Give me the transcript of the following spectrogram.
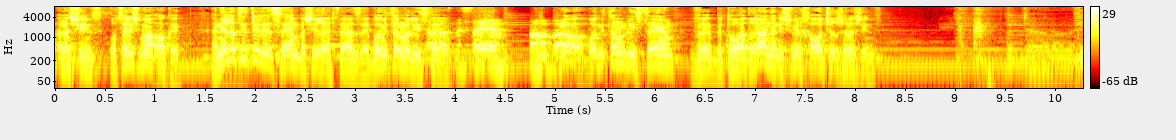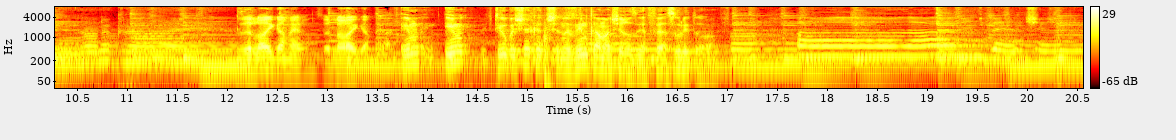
על השינס, רוצה לשמוע? אוקיי. אני רציתי לסיים בשיר היפה הזה, בוא ניתן לו יאללה, להסתיים. אז נסיים, פעם הבאה. לא, בוא ניתן לו להסתיים, ובתור הדרן אני אשמיע לך עוד שיר של השינס. זה לא ייגמר, זה לא ייגמר. אם, אם תהיו בשקט שנבין כמה השיר הזה יפה, עשו לי טובה. Invention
